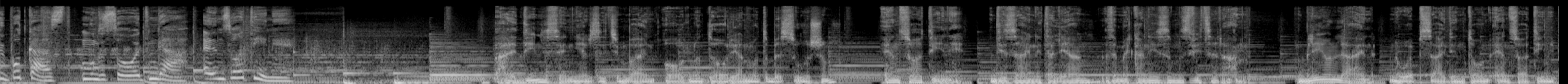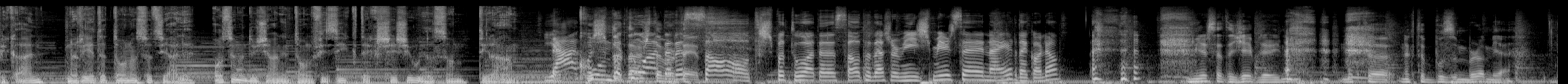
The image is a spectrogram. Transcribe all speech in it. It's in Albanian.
Ky podcast mundësohet nga Enzo Attini. A e dini se njerëzit që mbajnë orë në dorë janë më të besueshëm? Enzo Attini, dizajn italian dhe mekanizëm zviceran. Bli online në website-in tonë enzoattini.al, në rrjetet tona sociale, ose në dyqanin tonë fizik tek sheshi Wilson, Tiranë. Ja, ku shpëtuat edhe sot, shpëtuat edhe sot, të dashur miq, mirë se na erdhe Kolo. Mirë se të gjej Blerina në këtë në këtë buzë mbrëmje.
